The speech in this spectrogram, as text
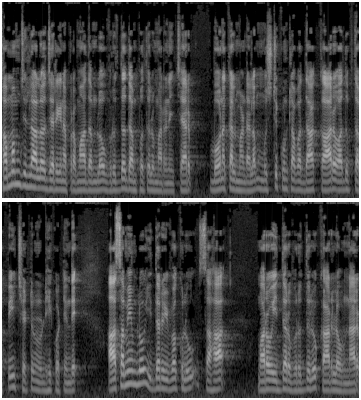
ఖమ్మం జిల్లాలో జరిగిన ప్రమాదంలో వృద్ధ దంపతులు మరణించారు. బోనకల్ మండలం ముష్టికుంట్ల వద్ద కారు అదుపు తప్పి చెట్టును ఢీకొట్టింది ఆ సమయంలో ఇద్దరు యువకులు సహా మరో ఇద్దరు వృద్ధులు కారులో ఉన్నారు.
